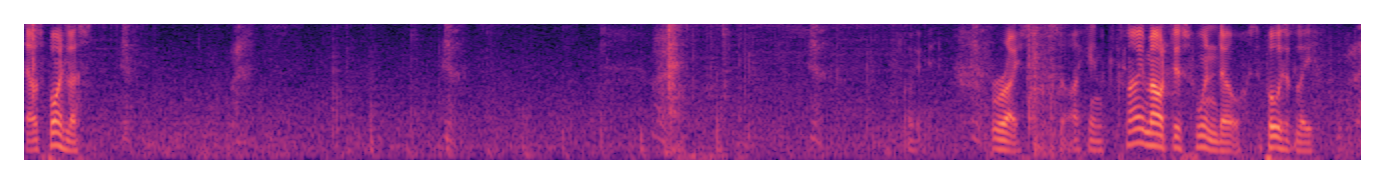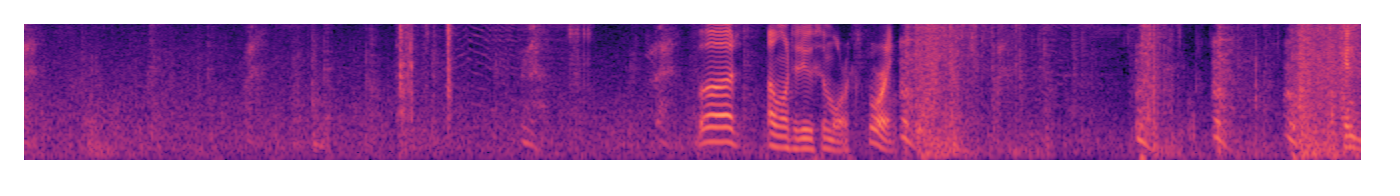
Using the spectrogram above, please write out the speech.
That was pointless. Right, so I can climb out this window, supposedly. But I want to do some more exploring. Fucking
